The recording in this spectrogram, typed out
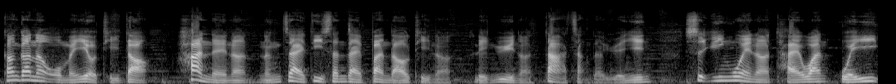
刚刚呢，我们也有提到，汉磊呢能在第三代半导体呢领域呢大涨的原因，是因为呢台湾唯一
